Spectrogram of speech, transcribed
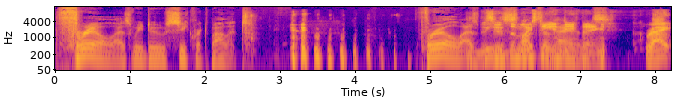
Thrill as we do secret ballot. Thrill as This bees is the most D&D thing. right.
